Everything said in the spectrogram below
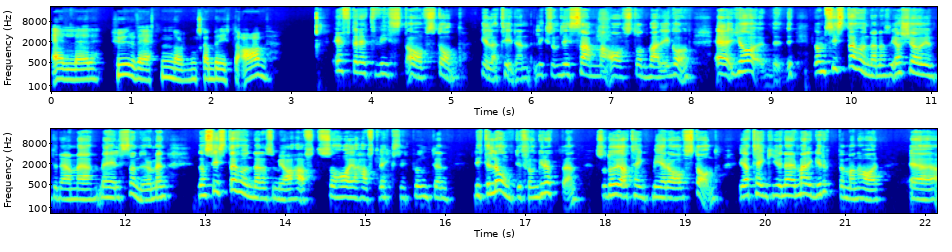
eller hur vet den når den skal bryte av? efter ett visst avstånd hela tiden. Liksom det är samma avstånd varje gång. Eh, jag, de sista hundarna, jag kör ju inte det med, med Elsa nu då, men de sista hundarna som jag har haft så har jag haft växlingspunkten lite långt ifrån gruppen. Så då har jag tänkt mer avstånd. Jag tänker ju närmare gruppen man har eh,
